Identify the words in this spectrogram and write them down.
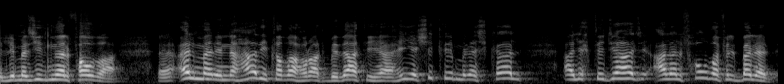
لمزيد من الفوضى. علما إن هذه التظاهرات بذاتها هي شكل من أشكال الاحتجاج على الفوضى في البلد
